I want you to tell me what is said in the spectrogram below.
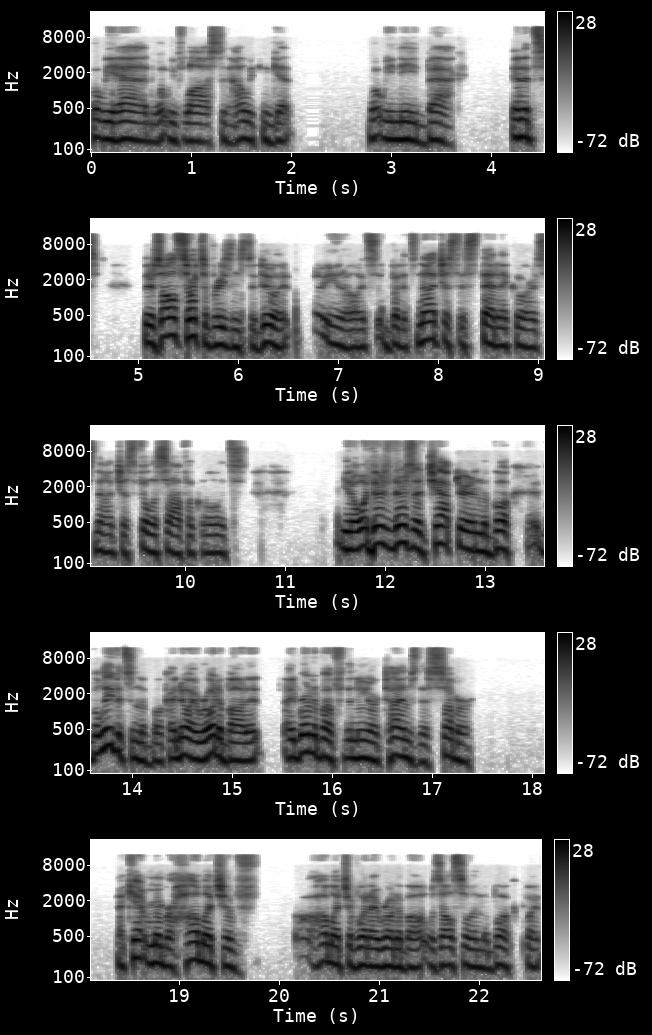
what we had, what we've lost, and how we can get what we need back. And it's there's all sorts of reasons to do it, you know. It's but it's not just aesthetic or it's not just philosophical. It's you know there's there's a chapter in the book. I believe it's in the book. I know I wrote about it I wrote about for the New York Times this summer. I can't remember how much of how much of what I wrote about was also in the book, but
